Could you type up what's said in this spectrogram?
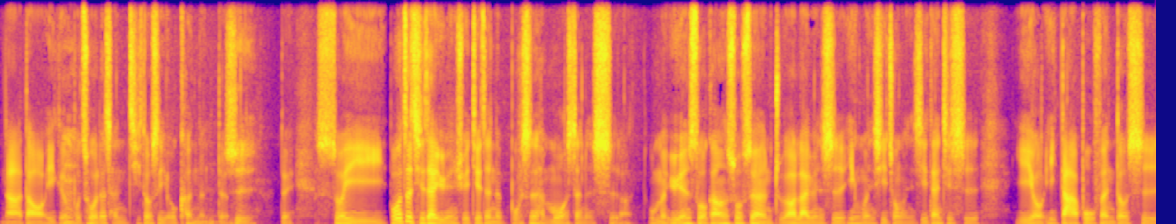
拿到一个不错的成绩，嗯，都是有可能的。是。对，所以不过这其实，在语言学界真的不是很陌生的事了。我们语言所刚刚说，虽然主要来源是英文系、中文系，但其实也有一大部分都是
